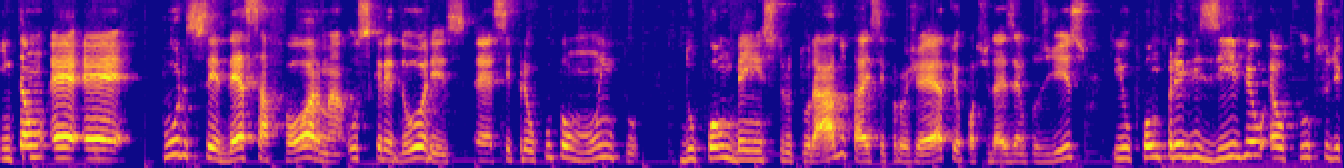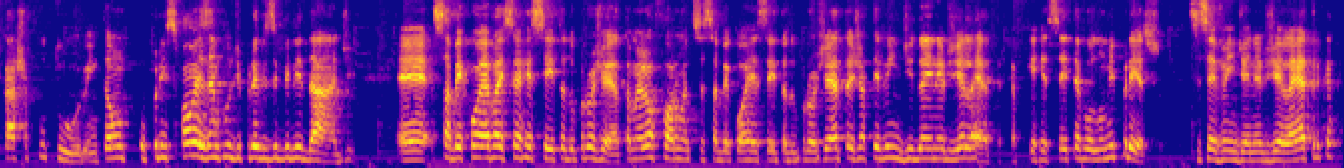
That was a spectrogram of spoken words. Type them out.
Então, é, é, por ser dessa forma, os credores é, se preocupam muito do quão bem estruturado está esse projeto, e eu posso te dar exemplos disso, e o quão previsível é o fluxo de caixa futuro. Então, o principal exemplo de previsibilidade é saber qual é, vai ser a receita do projeto. A melhor forma de você saber qual é a receita do projeto é já ter vendido a energia elétrica, porque receita é volume e preço. Se você vende energia elétrica,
